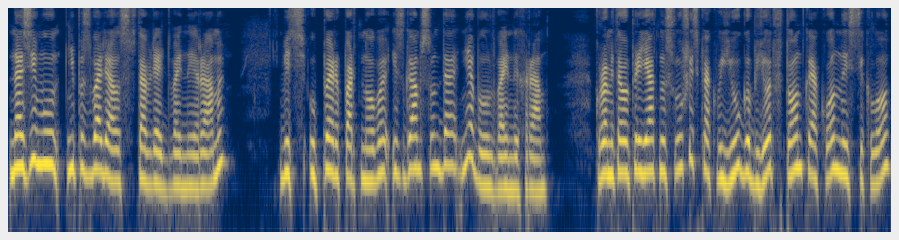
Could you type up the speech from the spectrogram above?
На зиму не позволялось вставлять двойные рамы, ведь у Пера Портнова из Гамсунда не было двойных рам. Кроме того, приятно слушать, как в юго бьет в тонкое оконное стекло,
